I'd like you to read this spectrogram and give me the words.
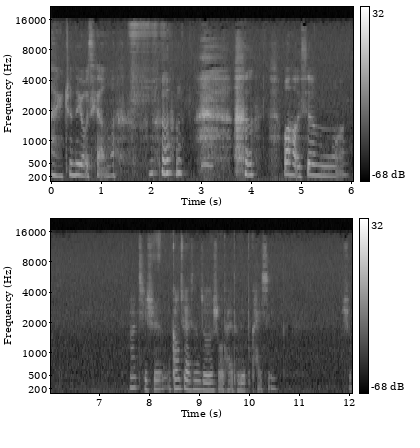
哎，真的有钱了，我好羡慕啊！那其实刚去艾森哲的时候，他也特别不开心，就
